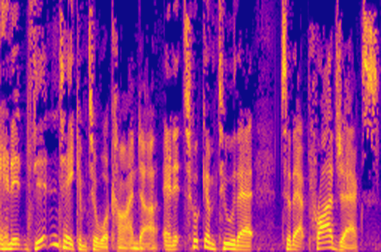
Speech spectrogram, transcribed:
and it didn't take him to Wakanda, and it took him to that to that projects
